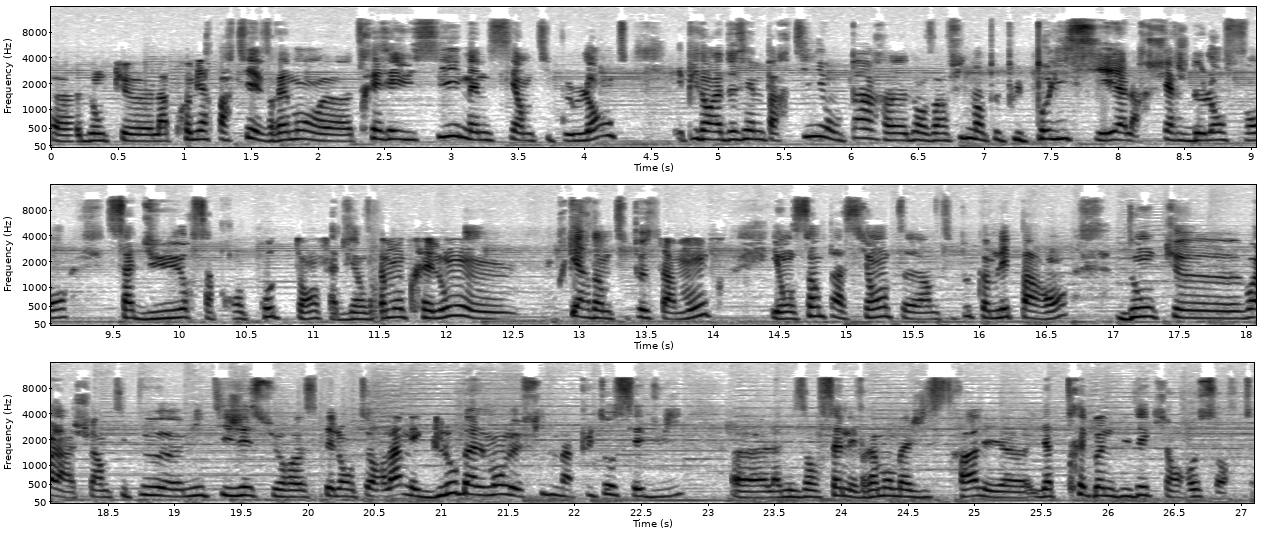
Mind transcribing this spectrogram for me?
Euh, donc euh, la première partie est vraiment euh, très réussie, même si un petit peu lente. Et puis dans la deuxième partie, on part dans un film un peu plus policier, à la recherche de l'enfant. Ça dure, ça prend trop de temps, ça devient vraiment très long. On regarde un petit peu sa montre et on s'impatiente un petit peu comme les parents. Donc voilà, je suis un petit peu mitigé sur ces lenteurs-là, mais globalement le film m'a plutôt séduit. la mise en scène est vraiment magistrale et il y a de très bonnes idées qui en ressortent.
